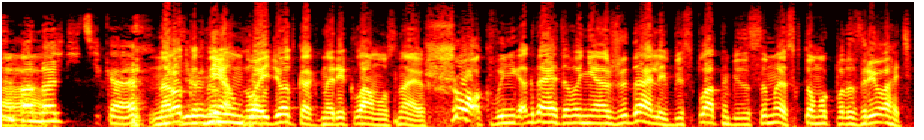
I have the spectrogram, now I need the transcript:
А, Аналитика. Народ как 90. минимум пойдет как на рекламу, знаешь. Шок! Вы никогда этого не ожидали. Бесплатно, без смс. Кто мог подозревать?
